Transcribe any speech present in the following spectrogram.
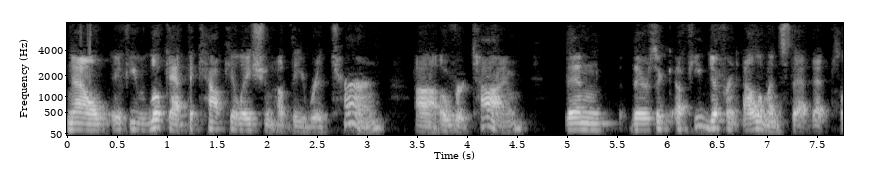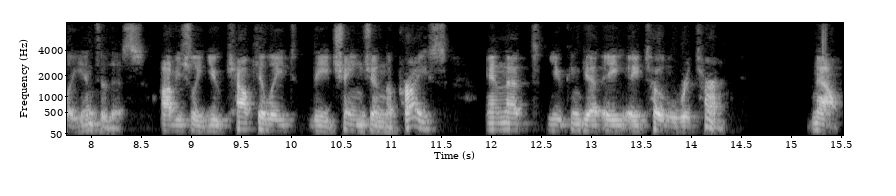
Now, if you look at the calculation of the return uh, over time, then there's a, a, few different elements that that play into this. Obviously, you calculate the change in the price, and that you can get a, a total return. Now,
